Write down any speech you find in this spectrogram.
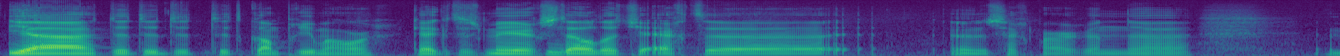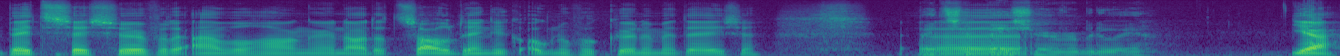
Ja, dit, dit, dit, dit kan prima hoor. Kijk, het is meer stel dat je echt uh, een, zeg maar een, uh, een BTC-server eraan wil hangen. Nou, dat zou denk ik ook nog wel kunnen met deze. BTC-server bedoel je? Ja,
